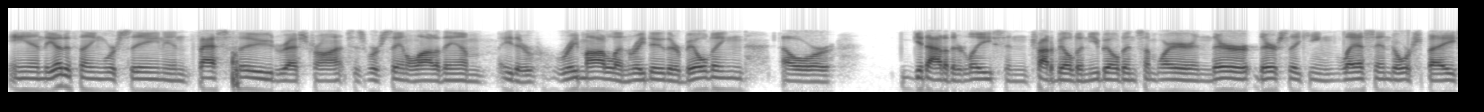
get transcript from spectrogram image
And the other thing we're seeing in fast food restaurants is we're seeing a lot of them either remodel and redo their building or get out of their lease and try to build a new building somewhere and they're they're seeking less indoor space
